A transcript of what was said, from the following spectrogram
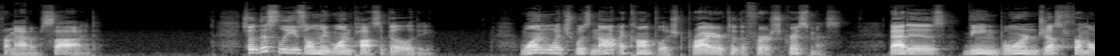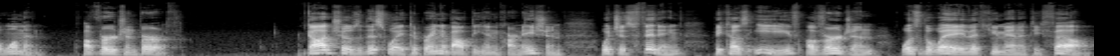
from Adam's side. So this leaves only one possibility one which was not accomplished prior to the first Christmas that is, being born just from a woman, a virgin birth. God chose this way to bring about the incarnation, which is fitting because Eve, a virgin, was the way that humanity fell.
